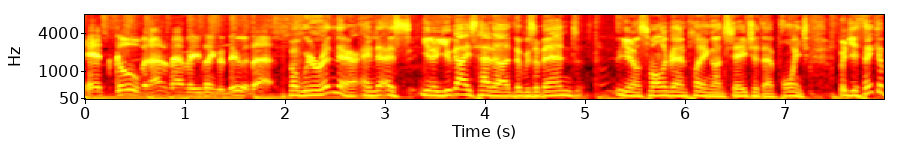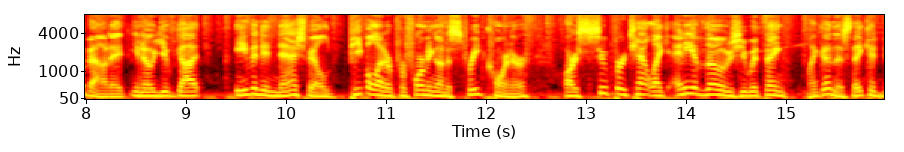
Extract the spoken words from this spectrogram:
it's cool, but I didn't have anything to do with that. But we were in there, and as you know, you guys had a there was a band, you know, smaller band playing on stage at that point. But you think about it, you know, you've got even in Nashville, people that are performing on a street corner are super talented. Like any of those, you would think, my goodness, they could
